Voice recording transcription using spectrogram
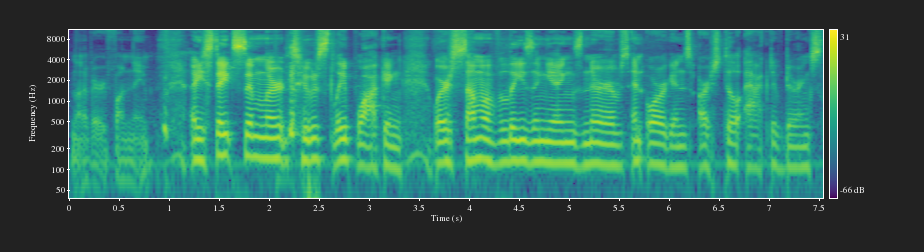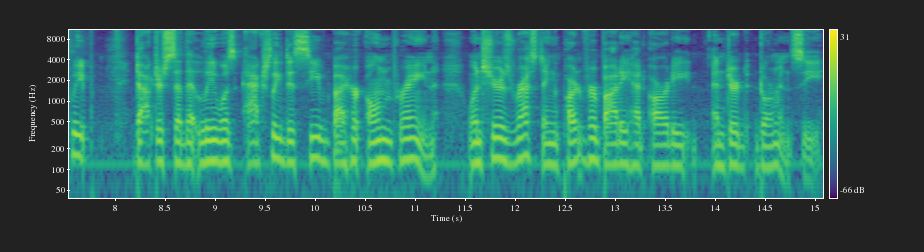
Not a very fun name. A state similar to sleepwalking, where some of Li Xingying's nerves and organs are still active during sleep. Doctors said that Li was actually deceived by her own brain. When she was resting, part of her body had already entered dormancy,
